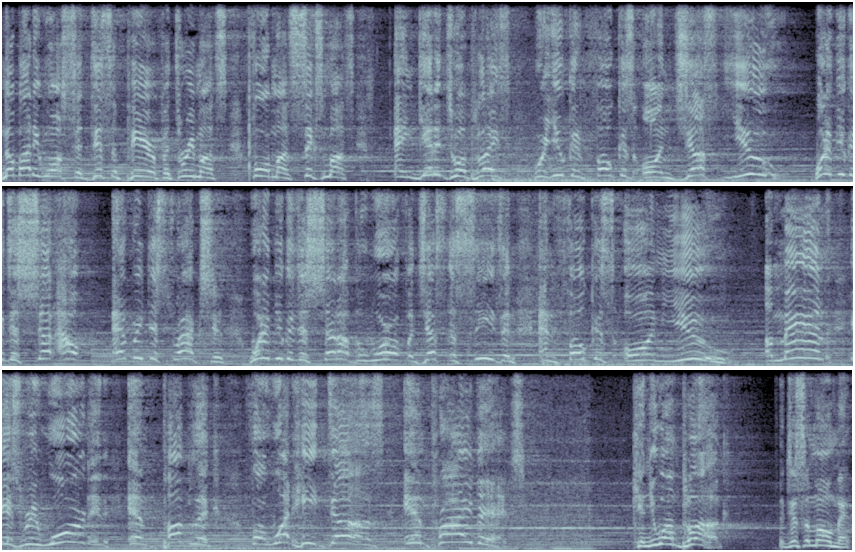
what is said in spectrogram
Nobody wants to disappear for three months, four months, six months, and get into a place where you can focus on just you. What if you could just shut out every distraction? What if you could just shut out the world for just a season and focus on you? A man is rewarded in public for what he does in private. Can you unplug for just a moment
